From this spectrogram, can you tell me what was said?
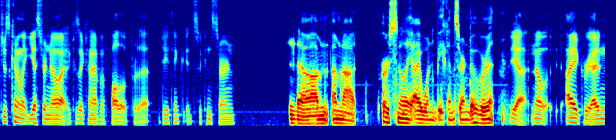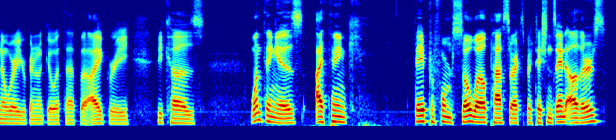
just kind of like yes or no, because I kind of have a follow up for that. Do you think it's a concern? No, I'm I'm not personally. I wouldn't be concerned over it. Yeah, no, I agree. I didn't know where you were gonna go with that, but I agree because one thing is I think they performed so well past their expectations and others.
